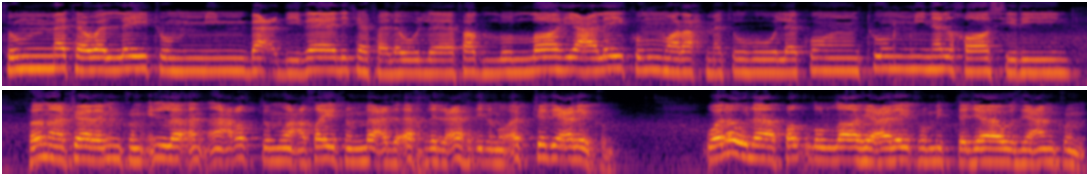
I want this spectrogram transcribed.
ثم توليتم من بعد ذلك فلولا فضل الله عليكم ورحمته لكنتم من الخاسرين. فما كان منكم إلا أن أعرضتم وعصيتم بعد أخذ العهد المؤكد عليكم. ولولا فضل الله عليكم بالتجاوز عنكم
